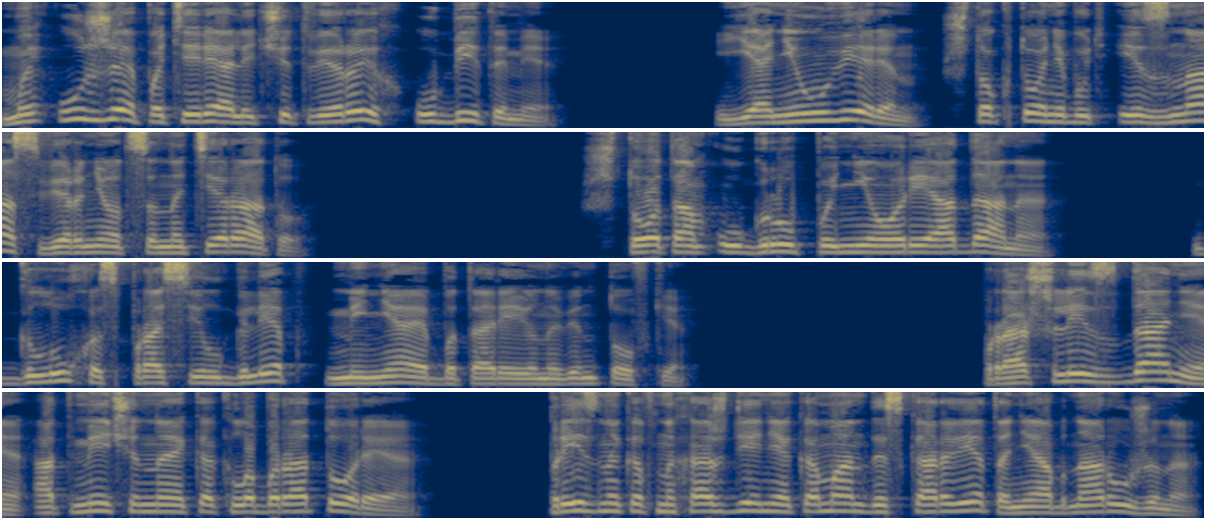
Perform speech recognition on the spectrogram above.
Мы уже потеряли четверых убитыми. Я не уверен, что кто-нибудь из нас вернется на Тирату. Что там у группы Неориадана? Глухо спросил Глеб, меняя батарею на винтовке. Прошли здание, отмеченное как лаборатория. Признаков нахождения команды с корвета не обнаружено.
